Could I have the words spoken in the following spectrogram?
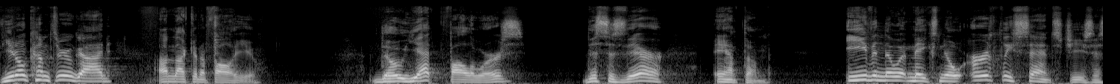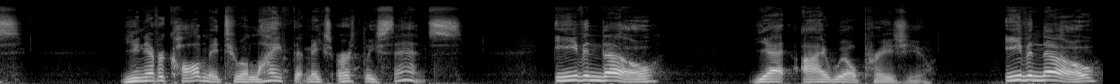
If you don't come through, God, I'm not going to follow you. Though yet followers, this is their anthem. Even though it makes no earthly sense, Jesus, you never called me to a life that makes earthly sense. Even though, yet I will praise you. Even though,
